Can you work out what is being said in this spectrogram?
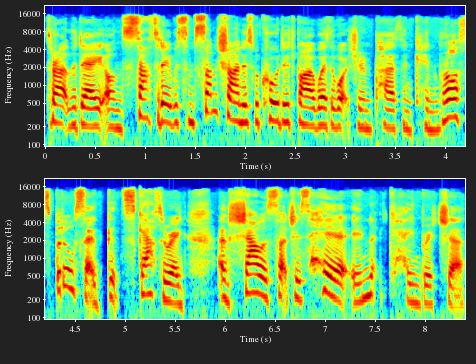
throughout the day on Saturday, with some sunshine as recorded by a weather watcher in Perth and Kinross, but also good scattering of showers such as here in Cambridgeshire.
